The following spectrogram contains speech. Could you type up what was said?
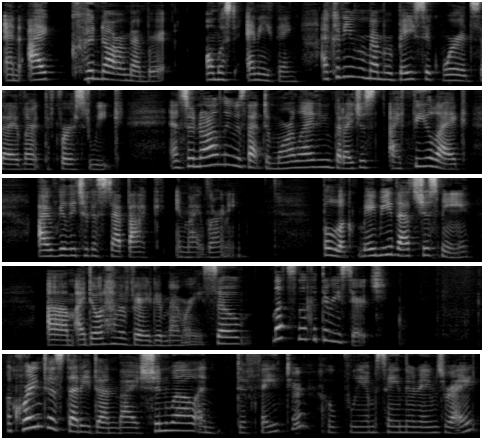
and I could not remember almost anything. I couldn't even remember basic words that I learned the first week. And so not only was that demoralizing, but I just I feel like I really took a step back in my learning. But look, maybe that's just me. Um, I don't have a very good memory. So let's look at the research. According to a study done by Shinwell and Defeyter, hopefully I'm saying their names right,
